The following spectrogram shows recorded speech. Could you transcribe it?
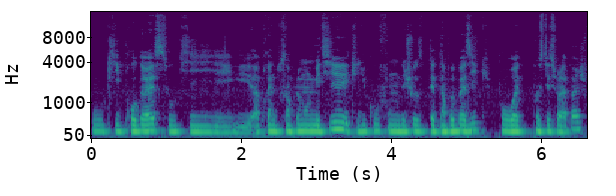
ou qui progressent ou qui apprennent tout simplement le métier et qui du coup font des choses peut-être un peu basiques pour être postés sur la page.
